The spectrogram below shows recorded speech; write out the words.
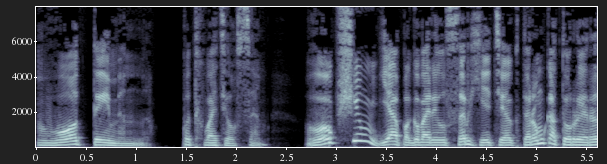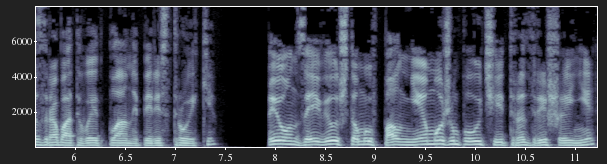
«Вот именно», — подхватил Сэм. «В общем, я поговорил с архитектором, который разрабатывает планы перестройки, и он заявил, что мы вполне можем получить разрешение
